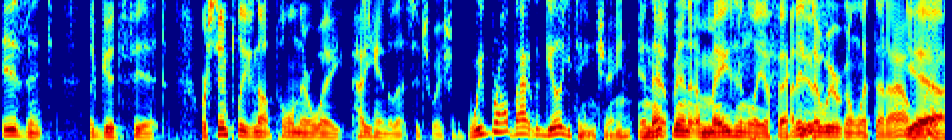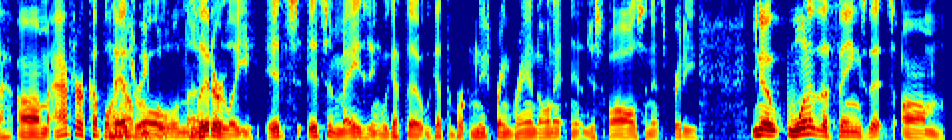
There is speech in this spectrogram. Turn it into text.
isn't a good fit or simply is not pulling their weight, how do you handle that situation? We brought back the guillotine, Shane, and that's Yep. been amazingly effective. I didn't know we were going to let that out. Yeah, um, after a couple heads roll, literally, it's it's amazing. We got the we got the new spring brand on it, and it just falls, and it's pretty. You know, one of the things that's um,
